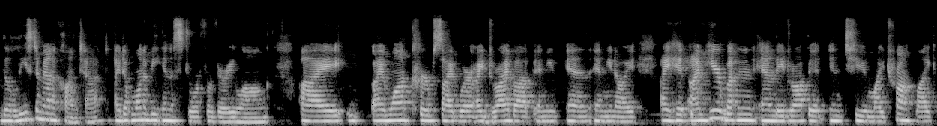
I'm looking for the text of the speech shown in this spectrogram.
the least amount of contact. I don't want to be in a store for very long. I i want curbside where i drive up and you and and you know i i hit i'm here button and they drop it into my trunk like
